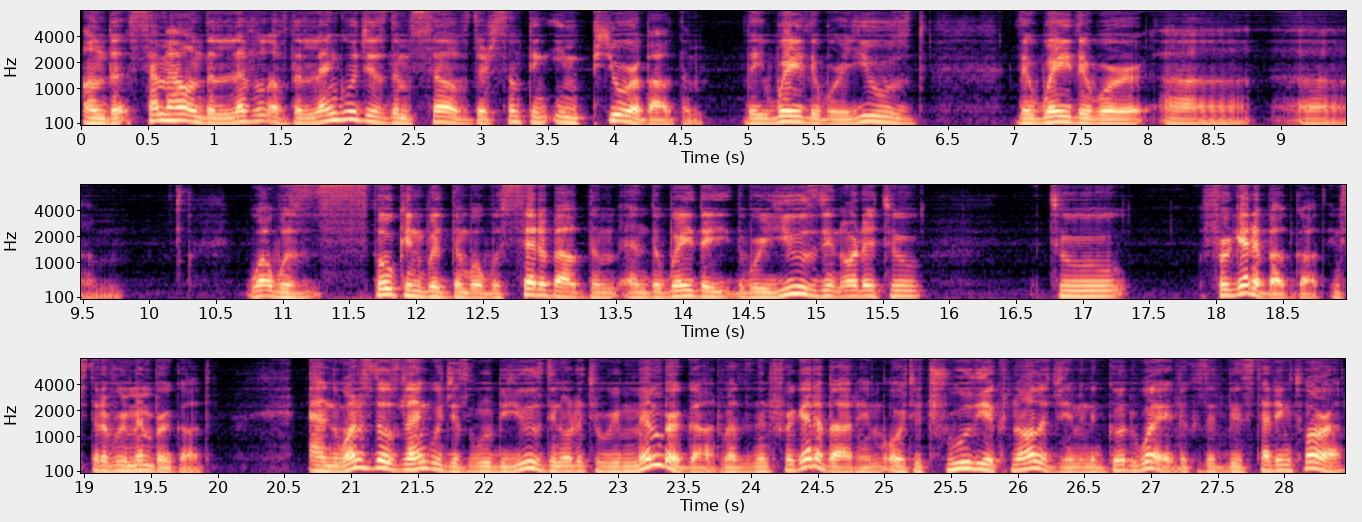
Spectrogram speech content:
On the somehow on the level of the languages themselves, there's something impure about them. The way they were used, the way they were, uh, um, what was spoken with them, what was said about them, and the way they, they were used in order to to forget about God instead of remember God. And once those languages will be used in order to remember God rather than forget about Him or to truly acknowledge Him in a good way, because it'd be studying Torah,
